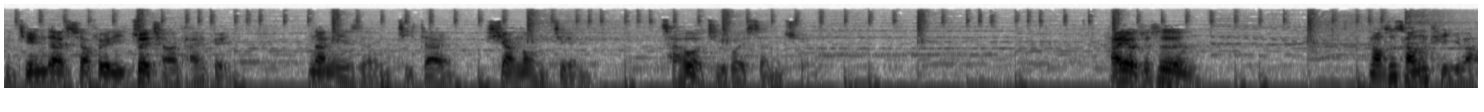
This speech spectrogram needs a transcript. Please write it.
你今天在消费力最强的台北，那你也只能挤在巷弄间才会有机会生存。还有就是，老师常提啦，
